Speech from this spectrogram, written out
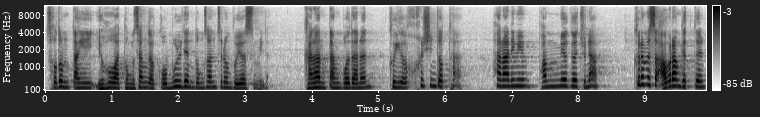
소돔 땅이 여호와 동산 같고 물된 동산처럼 보였습니다. 가나안 땅보다는 거기가 훨씬 좋다. 하나님이 밥 먹여주나? 그러면서 아브라함 곁을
